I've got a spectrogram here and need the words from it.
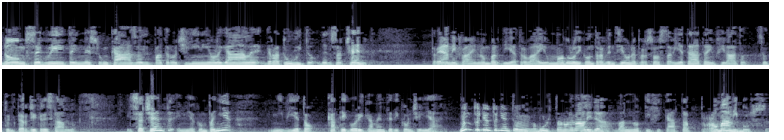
Non seguite in nessun caso il patrocinio legale gratuito del saccente. Tre anni fa in Lombardia trovai un modulo di contravvenzione per sosta vietata infilato sotto il tergicristallo. Il saccente, in mia compagnia, mi vietò categoricamente di conciliare. Niente, niente, niente, la multa non è valida, va notificata pro manibus.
